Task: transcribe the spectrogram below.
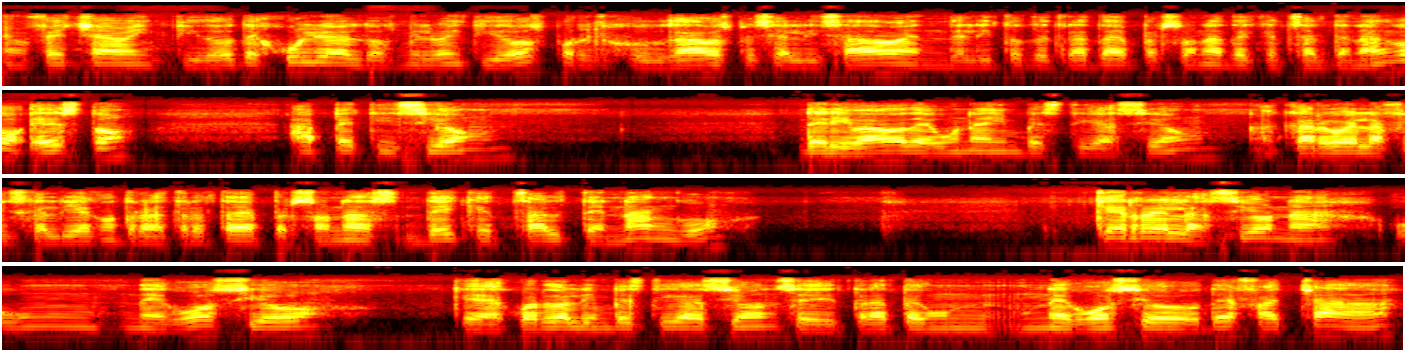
en fecha 22 de julio del 2022 por el juzgado especializado en delitos de trata de personas de Quetzaltenango. Esto a petición derivado de una investigación a cargo de la Fiscalía contra la Trata de Personas de Quetzaltenango, que relaciona un negocio que de acuerdo a la investigación se trata de un, negocio de fachada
